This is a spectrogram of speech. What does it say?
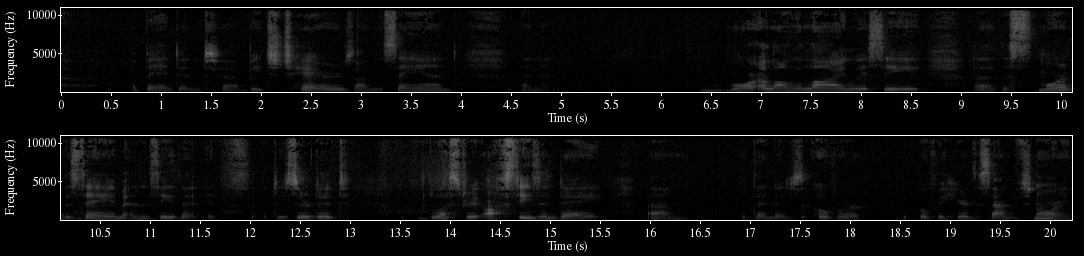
uh, abandoned uh, beach chairs on the sand. And then more along the line, we see uh, this more of the same and see that it's a deserted, blustery off-season day. Um, but then there's over overhear the sound of snoring.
